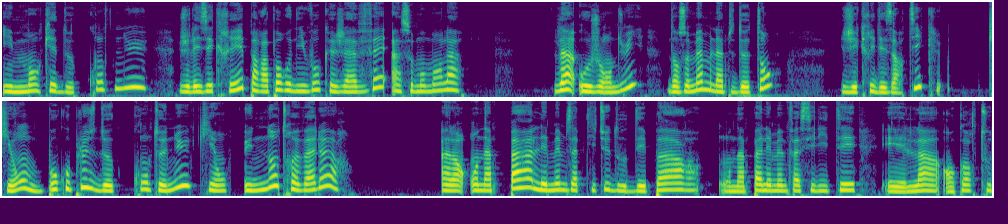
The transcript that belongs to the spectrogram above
il manquait de contenu, je les ai créés par rapport au niveau que j'avais à ce moment-là. Là, aujourd'hui, dans ce même laps de temps, j'écris des articles qui ont beaucoup plus de contenu, qui ont une autre valeur. Alors, on n'a pas les mêmes aptitudes au départ, on n'a pas les mêmes facilités, et là encore, tout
